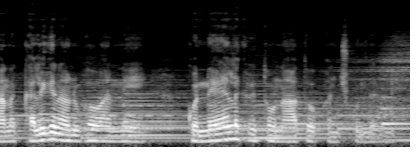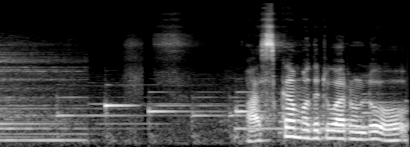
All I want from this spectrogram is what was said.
తన కలిగిన అనుభవాన్ని కొన్నేళ్ళ క్రితం నాతో పంచుకుందండి. పస్కా మొదటి వారంలో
